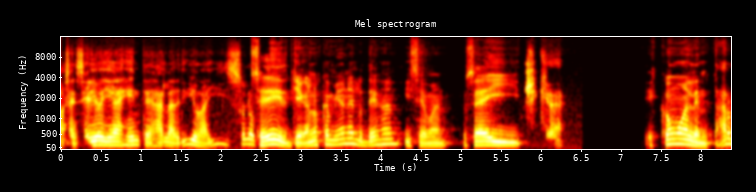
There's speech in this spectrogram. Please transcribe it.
O sea, en serio llega gente a dejar ladrillos ahí solo. Sí, llegan los camiones, los dejan y se van. O sea, y. Chica. Es como alentar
